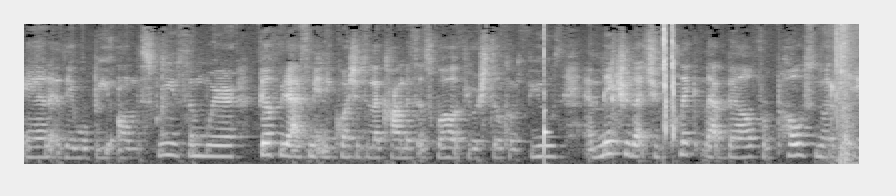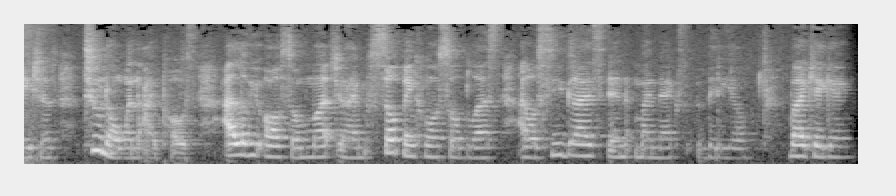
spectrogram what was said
and they will be on the screen somewhere. Feel free to ask me any questions in the comments as well if you are still confused. And make sure that you click that bell for post notifications to know when I post. I love you all so much and I'm so thankful and so blessed. I will see you guys in my next video. Bye K-Gang.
